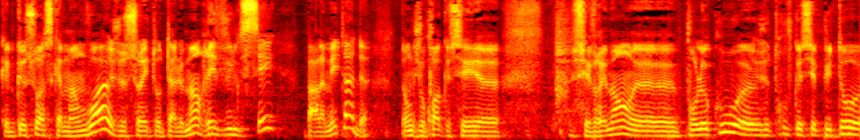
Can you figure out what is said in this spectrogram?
quel que soit ce qu'elle m'envoie, je serais totalement révulsé par la méthode. Donc je crois que c'est euh, c'est vraiment, euh, pour le coup, je trouve que c'est plutôt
